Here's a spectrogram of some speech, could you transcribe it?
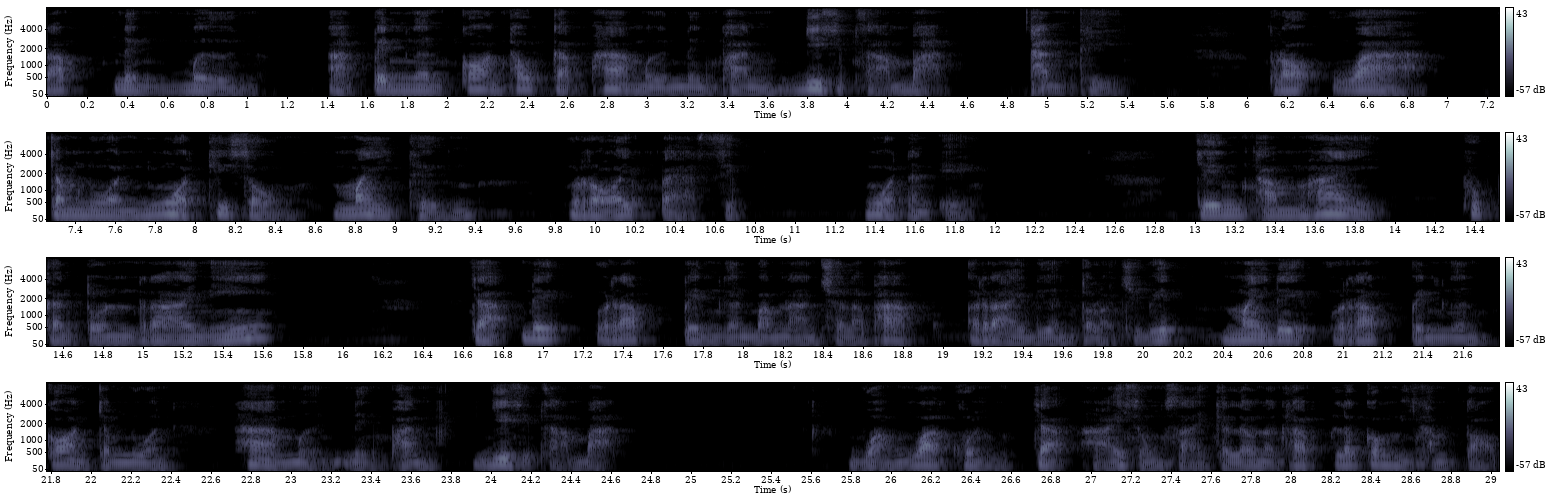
รับ 10,000 เป็นเงินก้อนเท่ากับ 51,023 บาททันที เพราะว่าจำนวนงวดที่ส่งไม่ถึง 180 งวดนั่นเอง จึงทำให้ผู้กันตนรายนี้ จะได้รับเป็นเงินบำนาญชราภาพรายเดือนตลอดชีวิต ไม่ได้รับเป็นเงินก้อนจำนวน 51,023 บาท หวังว่าคนจะหายสงสัยกันแล้วนะครับ แล้วก็มีคำตอบ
